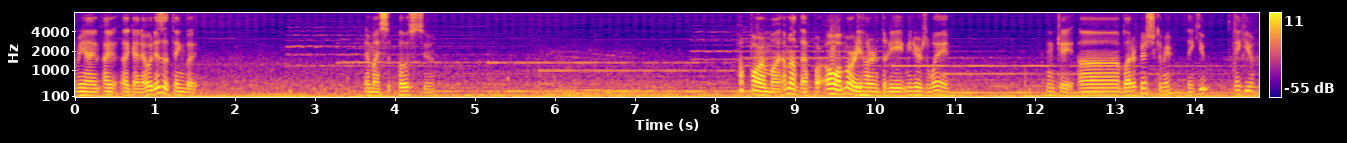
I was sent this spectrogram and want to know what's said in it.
I mean, I, I like I know it is a thing, but am I supposed to? Far am I? I'm not that far. Oh, I'm already 138 meters away. Okay, uh, bladderfish, come here. Thank you. Thank you.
